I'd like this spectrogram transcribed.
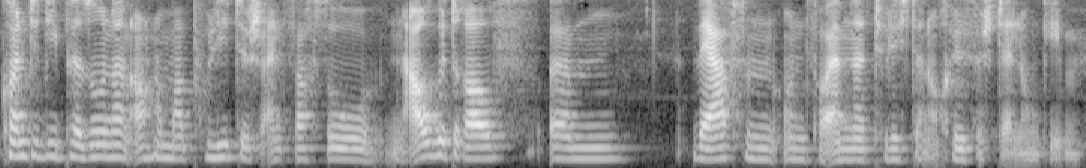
konnte die Person dann auch nochmal politisch einfach so ein Auge drauf ähm, werfen und vor allem natürlich dann auch Hilfestellung geben.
